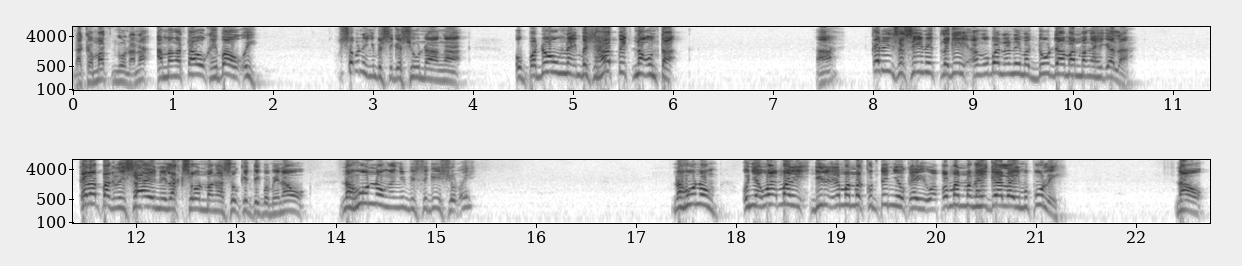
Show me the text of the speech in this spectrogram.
nakamatngon ana ang mga tao kay baw. Uy. Unsa man investigasyon na nga og padung na imbes hapit na unta. Ha? Kani sa Senate lagi ang uban ani magduda man mga higala. Kana pag-resign ni Lacson mga sukintig paminaw. Nahunong ang investigation eh. Nahunong. Unya wa man dili naman mag-continue kay wa pa man mga higala mo puli. Now,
